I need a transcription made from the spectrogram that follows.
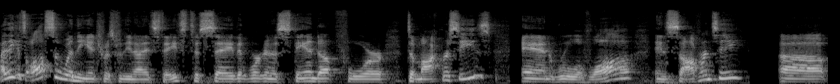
I think it's also in the interest for the United States to say that we're going to stand up for democracies and rule of law and sovereignty. Uh,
